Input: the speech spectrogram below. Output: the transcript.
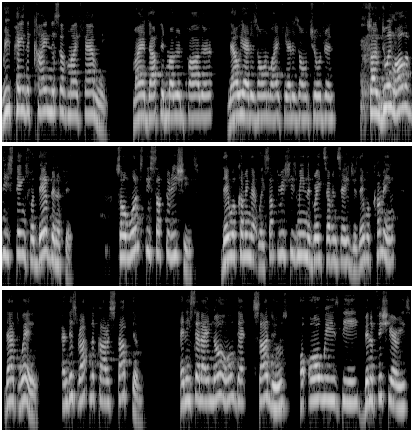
repay the kindness of my family, my adopted mother and father. Now he had his own wife, he had his own children. So I'm doing all of these things for their benefit. So once these Saptarishis, they were coming that way. Saptarishis mean the great seven sages. They were coming that way. And this Ratnakara stopped them. And he said, I know that sadhus are always the beneficiaries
